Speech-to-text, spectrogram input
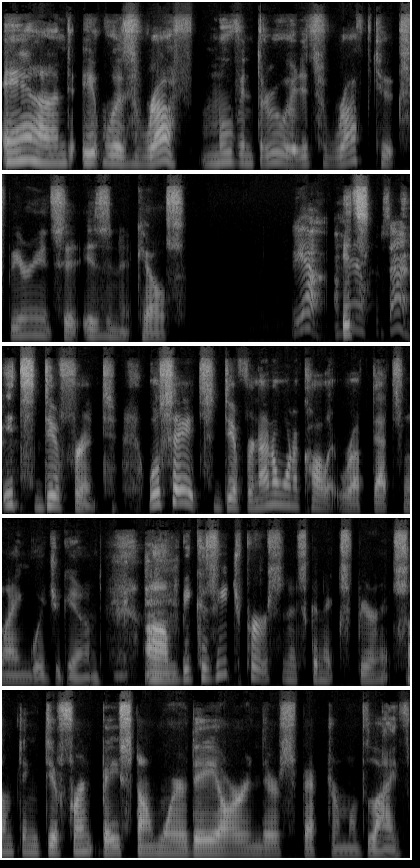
and it was rough moving through it it's rough to experience it isn't it kels Yeah. 100%. It's- it's different we'll say it's different i don't want to call it rough that's language again um, because each person is going to experience something different based on where they are in their spectrum of life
